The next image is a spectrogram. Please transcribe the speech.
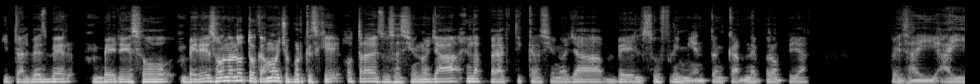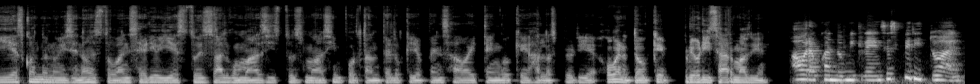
y, tal vez ver, ver eso, ver eso no lo toca mucho porque es que otra vez, o sea, si uno ya en la práctica, si uno ya ve el sufrimiento en carne propia, pues ahí, ahí es cuando uno dice, no, esto va en serio y esto es algo más y esto es más importante de lo que yo pensaba y tengo que dejar las prioridades, o bueno, tengo que priorizar más bien. Ahora, cuando mi creencia espiritual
